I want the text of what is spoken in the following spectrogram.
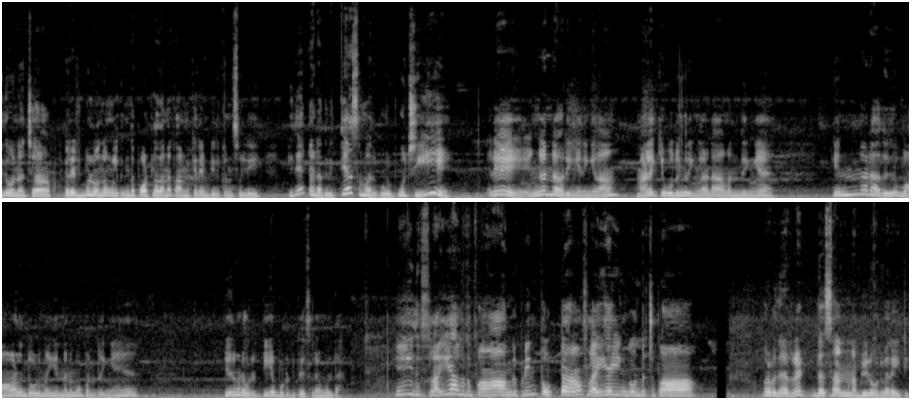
இது ஒன்றாச்சா இப்போ ரெட் புல் வந்து உங்களுக்கு இந்த பாட்டில் தானே காமிக்கிறேன் இப்படி இருக்குன்னு சொல்லி. இதே என்னடா அது வித்தியாசமாக இருக்குது ஒரு பூச்சி. டேய் எங்கேண்டா வரீங்க நீங்களாம் மலைக்கு ஒதுங்குறீங்களாடா வந்தீங்க. என்னடா அது? வாழும் தோளுமா என்னென்னமோ பண்ணுறீங்க இருங்கடா ஒரு டீயை போட்டுட்டு பேசுகிறேன் உங்கள்கிட்ட ஏய் இது ஃப்ளை ஆகுதுப்பா. அங்கே இப்படின்னு தொட்டேன் ஃப்ளை ஆகி இங்கே வந்துருச்சுப்பா. அப்புறம் பார்த்தீங்கன்னா ரெட் த சன் அப்படின்னு ஒரு வெரைட்டி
